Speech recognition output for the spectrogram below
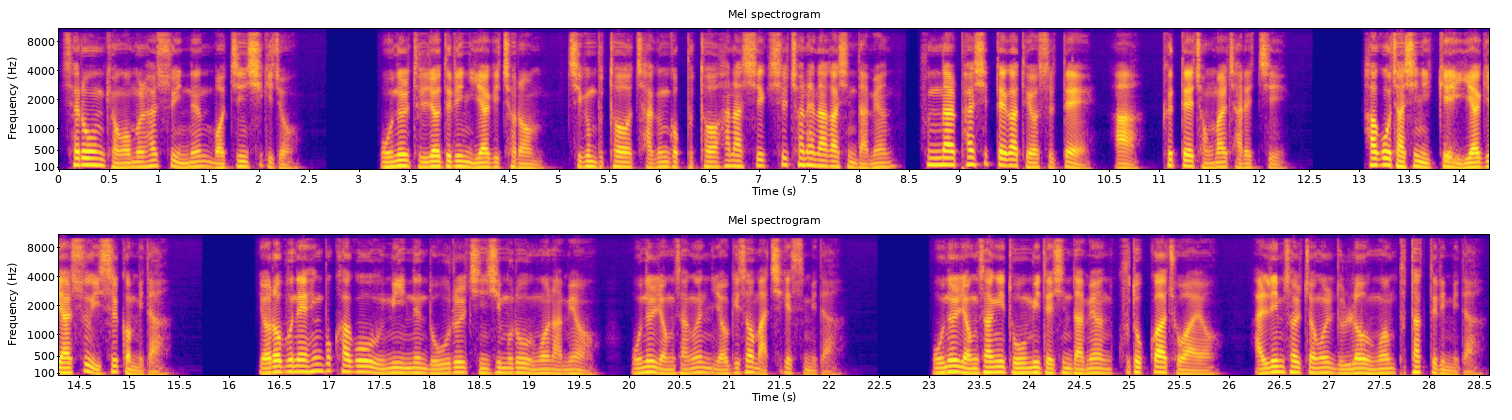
새로운 경험을 할 수 있는 멋진 시기죠. 오늘 들려드린 이야기처럼 지금부터 작은 것부터 하나씩 실천해 나가신다면 훗날 80대가 되었을 때, 아, 그때 정말 잘했지. 하고 자신 있게 이야기할 수 있을 겁니다. 여러분의 행복하고 의미 있는 노후를 진심으로 응원하며 오늘 영상은 여기서 마치겠습니다. 오늘 영상이 도움이 되신다면 구독과 좋아요, 알림 설정을 눌러 응원 부탁드립니다.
